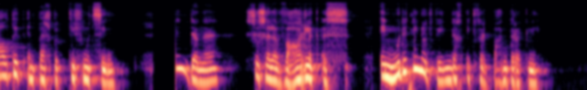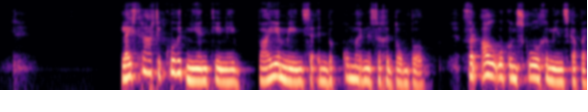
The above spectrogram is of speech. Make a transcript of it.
altyd in perspektief moet sien. En dinge soos hulle waarlik is en moet dit nie noodwendig uit verband druk nie. Luisteraars, die COVID-19 het baie mense in bekommernisse gedompel, veral ook ons skoolgemeenskappe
